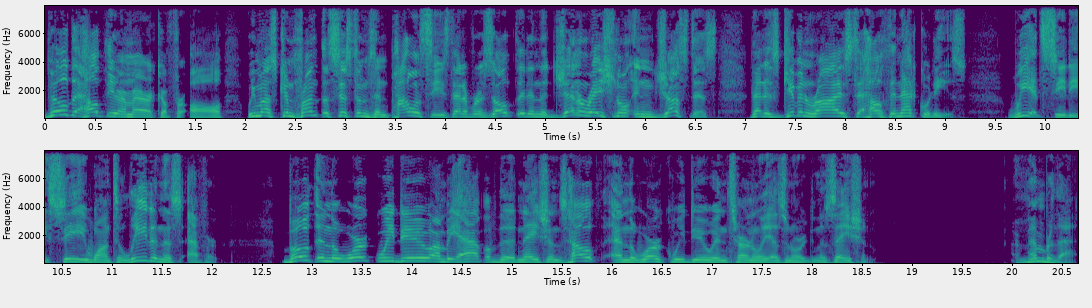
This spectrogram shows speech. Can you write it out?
build a healthier America for all, we must confront the systems and policies that have resulted in the generational injustice that has given rise to health inequities. We at CDC want to lead in this effort, both in the work we do on behalf of the nation's health and the work we do internally as an organization. Remember that.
